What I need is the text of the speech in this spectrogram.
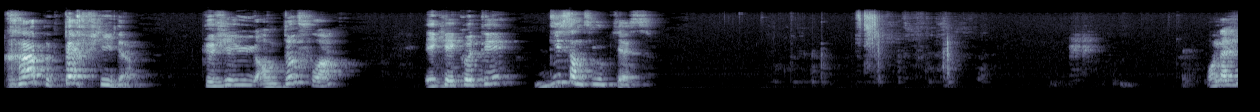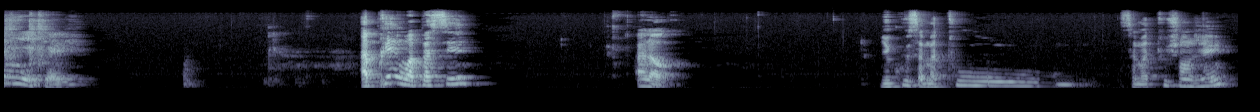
Rap perfide, que j'ai eu en deux fois. Et qui est coté 10 centimes pièce. On a fini les. Après, on va passer. Alors. Du coup, ça m'a tout. Ça m'a tout changé.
